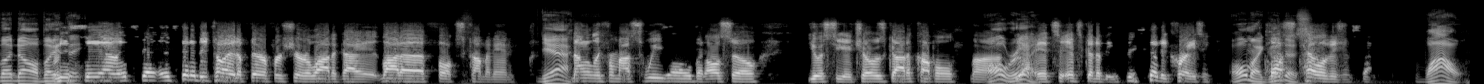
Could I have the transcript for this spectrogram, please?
but no, but think, yeah, it's gonna, it's going to be tight up there for sure. A lot of guy, a lot of folks coming in, yeah. not only from Oswego but also USCHO's got a couple. Uh, Oh, really? Yeah, it's it's going to be it's going to be crazy. Oh my Plus goodness. television stuff. Wow.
